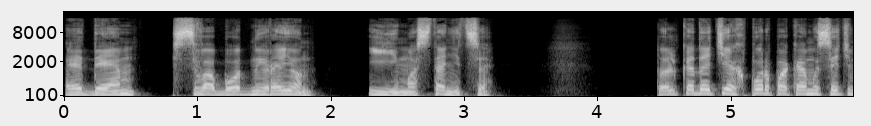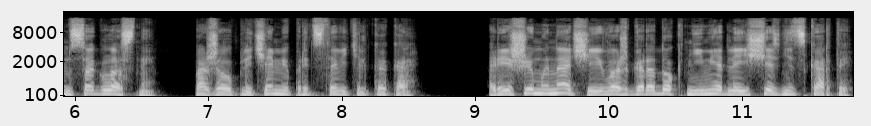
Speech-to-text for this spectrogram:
«Эдем — свободный район, и им останется». «Только до тех пор, пока мы с этим согласны», — пожал плечами представитель КК. «Решим иначе, и ваш городок немедля исчезнет с карты.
